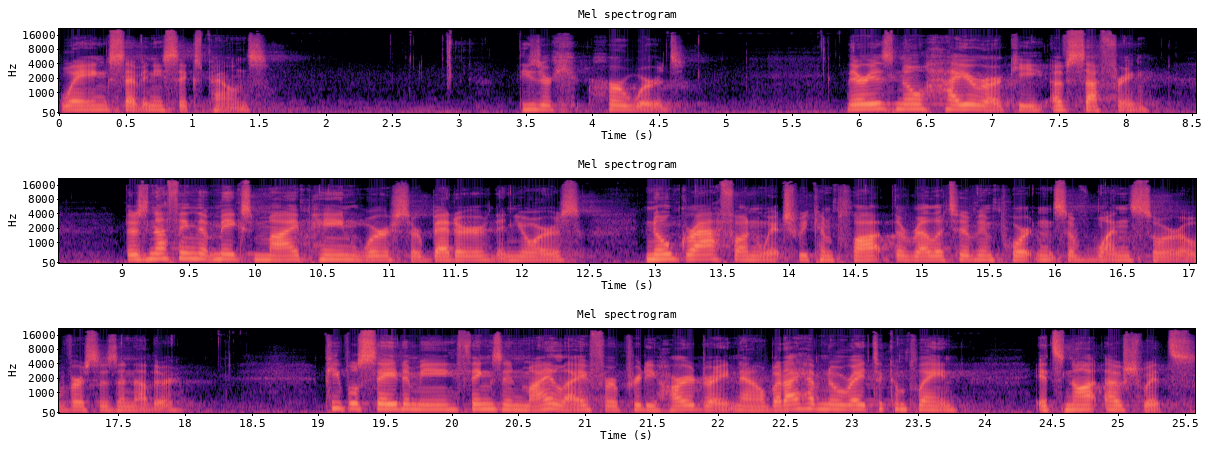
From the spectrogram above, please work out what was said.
weighing 76 pounds. These are her words. There is no hierarchy of suffering. There's nothing that makes my pain worse or better than yours. No graph on which we can plot the relative importance of one sorrow versus another. People say to me, things in my life are pretty hard right now, but I have no right to complain. It's not Auschwitz.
